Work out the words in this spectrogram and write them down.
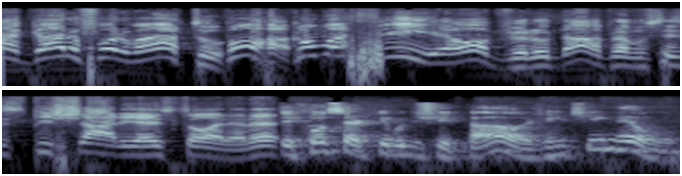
Cagaram o formato. Porra, como assim? É óbvio, não dá pra vocês espicharem a história, né? Se fosse arquivo digital, a gente, meu,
